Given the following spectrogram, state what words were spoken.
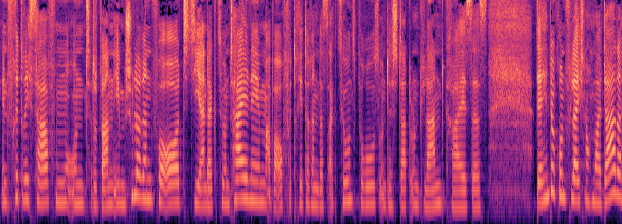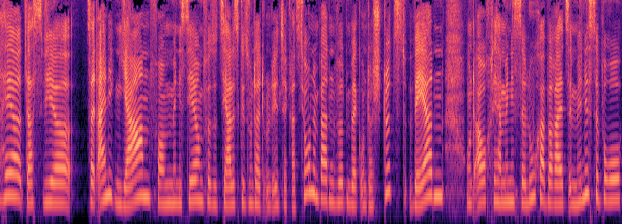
in Friedrichshafen und dort waren eben Schülerinnen vor Ort, die an der Aktion teilnehmen, aber auch Vertreterinnen des Aktionsbüros und des Stadt- und Landkreises. Der Hintergrund vielleicht nochmal da daher, dass wir seit einigen Jahren vom Ministerium für Soziales, Gesundheit und Integration in Baden-Württemberg unterstützt werden. Und auch der Herr Minister Lucha bereits im Ministerbüro.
